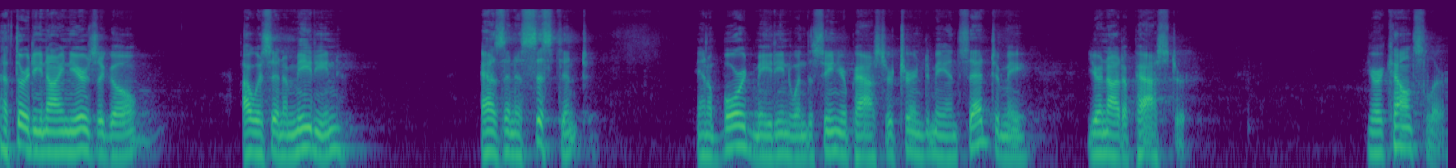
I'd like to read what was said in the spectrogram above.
that 39 years ago, I was in a meeting as an assistant in a board meeting when the senior pastor turned to me and said to me, You're not a pastor. You're a counselor.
